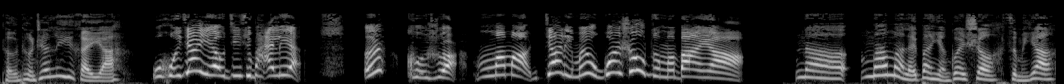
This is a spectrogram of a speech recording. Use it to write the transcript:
彤彤真厉害呀！我回家也要继续排练。哎，可是妈妈家里没有怪兽怎么办呀？那妈妈来扮演怪兽怎么样？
